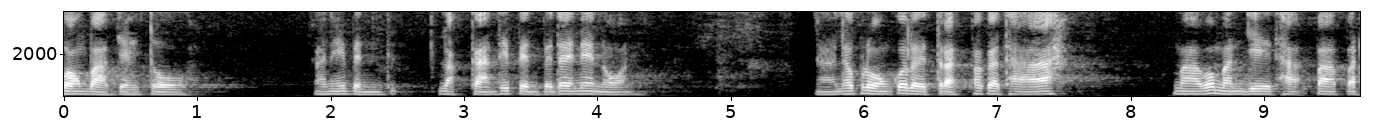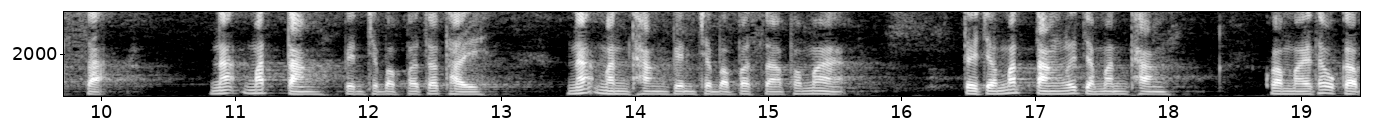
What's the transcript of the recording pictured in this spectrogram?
กองบาปใหญ่โต อันนี้เป็นหลักการที่เป็นไปได้แน่นอนนะแล้วพระองค์ก็เลยตรัสพระคาถา มาว่ามันเยทะปาปัสสะณมัตตังเป็นฉบับภาษาไทยณมันทังเป็นฉบับภาษาพม่า แต่จะมัดตังหรือจะมันทัง ความหมายเท่ากับ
